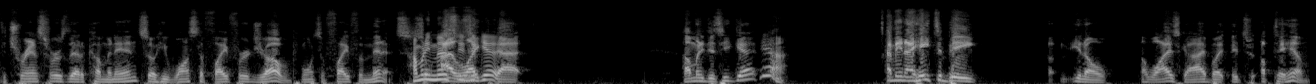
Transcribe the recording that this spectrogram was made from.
the transfers that are coming in. So he wants to fight for a job. He wants to fight for minutes. How many So minutes I does he like get? That. How many does he get? Yeah. I mean, I hate to be, uh, you know, a wise guy, but it's up to him,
